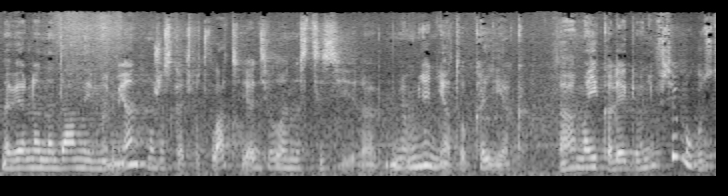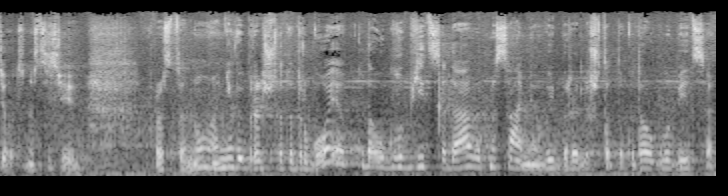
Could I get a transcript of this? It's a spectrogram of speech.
Наверное, на данный момент, можно сказать, вот в Латвии я делаю анестезию. Да. У меня нету коллег. Да. Мои коллеги, они все могут сделать анестезию. Просто, ну, они выбрали что-то другое, куда углубиться, да, вот мы сами выбрали что-то, куда углубиться.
